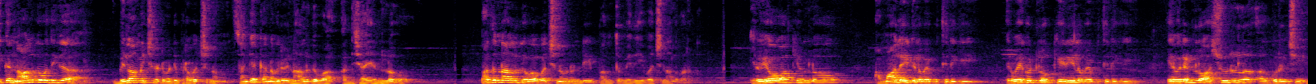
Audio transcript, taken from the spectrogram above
ఇక నాలుగవదిగా బిలాం ఇచ్చినటువంటి ప్రవచనం సంఖ్యాకాండం ఇరవై నాలుగవ అధ్యాయంలో పద్నాలుగవ వచనం నుండి పంతొమ్మిది వచనాల వరకు. ఇరవయో వాక్యంలో అమాలేకుల వైపు తిరిగి ఇరవై ఒకటిలో కేరీల వైపు తిరిగి ఇరవై రెండులో అశూరుల గురించి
